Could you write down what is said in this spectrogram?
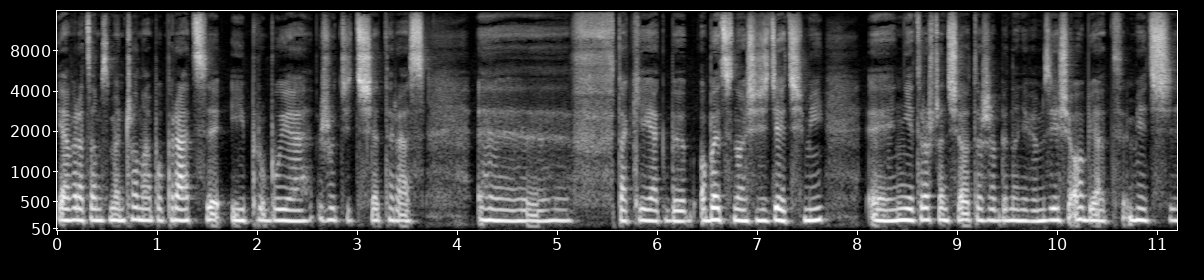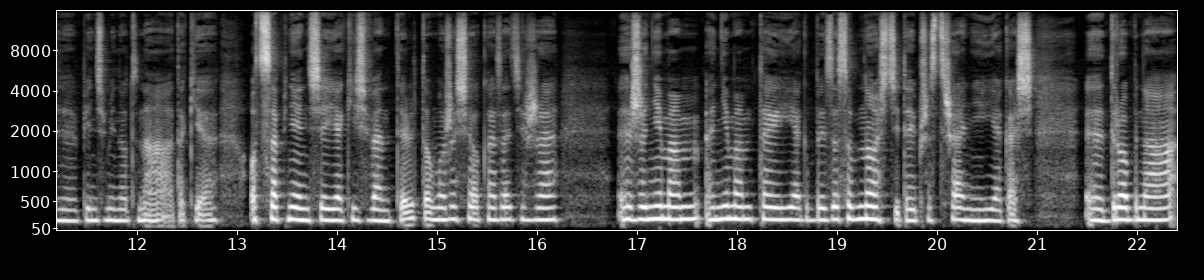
ja wracam zmęczona po pracy i próbuję rzucić się teraz w takie jakby obecność z dziećmi, e, nie troszcząc się o to, żeby, no nie wiem, zjeść obiad, mieć pięć minut na takie odsapnięcie, jakiś wentyl, to może się okazać, że że nie mam, nie mam tej jakby zasobności, tej przestrzeni, jakaś e, drobna,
